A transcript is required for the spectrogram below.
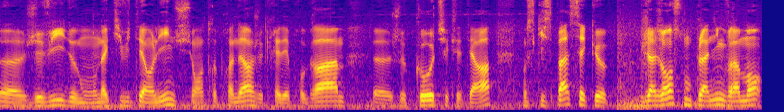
euh, je vis de mon activité en ligne. Je suis entrepreneur, je crée des programmes, euh, je coach, etc. Donc, ce qui se passe, c'est que j'agence mon planning vraiment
